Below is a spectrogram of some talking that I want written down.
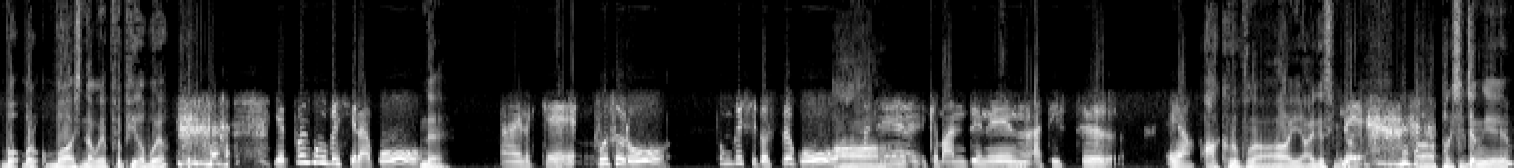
뭐, 뭐, 뭐 하신다고요? 표피가 뭐요? 예쁜 송글씨라고, 네. 아, 이렇게 붓으로 송글씨도 쓰고 아. 하는, 이렇게 만드는 아티스트예요. 아, 그렇구나. 예, 알겠습니다. 네. 아, 박 실장님.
